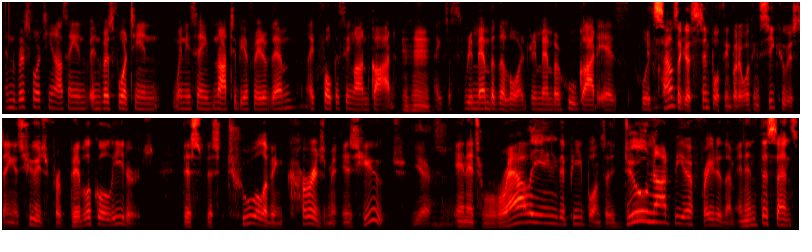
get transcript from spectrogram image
In verse 14, I was saying in verse 14, when he's saying not to be afraid of them, like focusing on God. Like just remember the Lord, remember who God is. Who It sounds like a simple thing, but what I think Sikhu is saying is huge for biblical leaders. This this tool of encouragement is huge. yes. and it's rallying the people and says, "Do not be afraid of them." And in this sense,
